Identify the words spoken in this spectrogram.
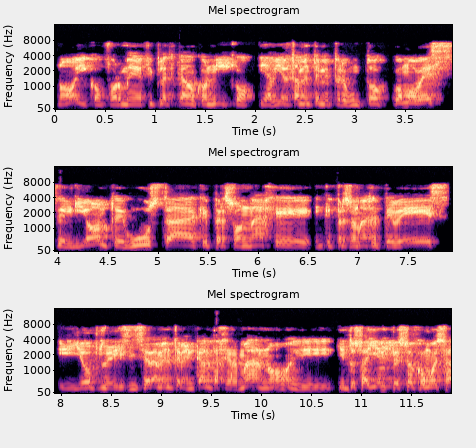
¿no? Y conforme fui platicando con Nico y abiertamente me preguntó, ¿cómo ves el guion? ¿Te gusta? ¿Qué personaje, en qué personaje te ves? Y yo, pues, le dije, sinceramente, me encanta Germán, ¿no? Y, entonces ahí empezó como esa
